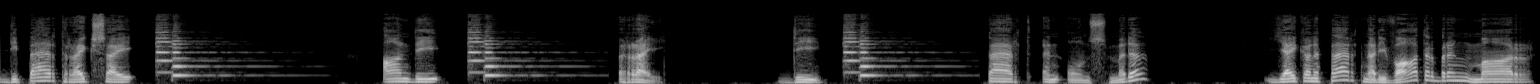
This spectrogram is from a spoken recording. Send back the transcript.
die perd ryk sy aan die ry. Die perd in ons midde. Jy kan 'n perd na die water bring maar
